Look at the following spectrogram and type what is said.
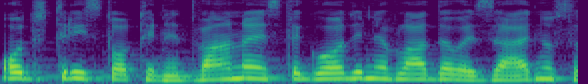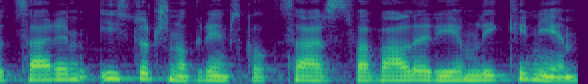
Od 312. godine vladao je zajedno sa carem istočnog rimskog carstva Valerijem Likinijem,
